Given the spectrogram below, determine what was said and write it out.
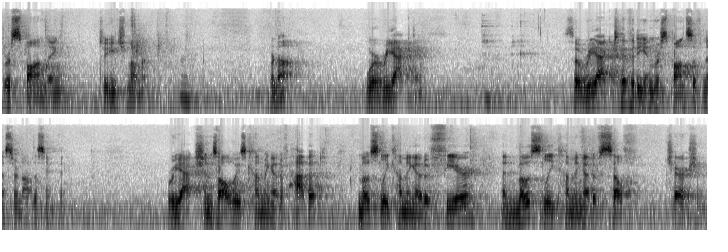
responding to each moment. We're not. We're reacting. So, reactivity and responsiveness are not the same thing. Reaction's always coming out of habit, mostly coming out of fear, and mostly coming out of self cherishing.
